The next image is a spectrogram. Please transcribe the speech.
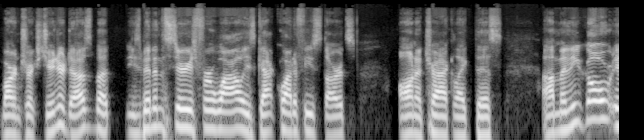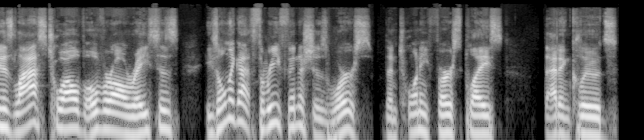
Martin Truex Jr. does, but he's been in the series for a while. He's got quite a few starts on a track like this. Um, and you go his last 12 overall races, he's only got three finishes worse than 21st place. That includes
